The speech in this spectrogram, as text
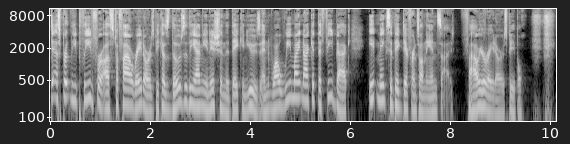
desperately plead for us to file radars because those are the ammunition that they can use. And while we might not get the feedback, it makes a big difference on the inside. File your radars, people.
